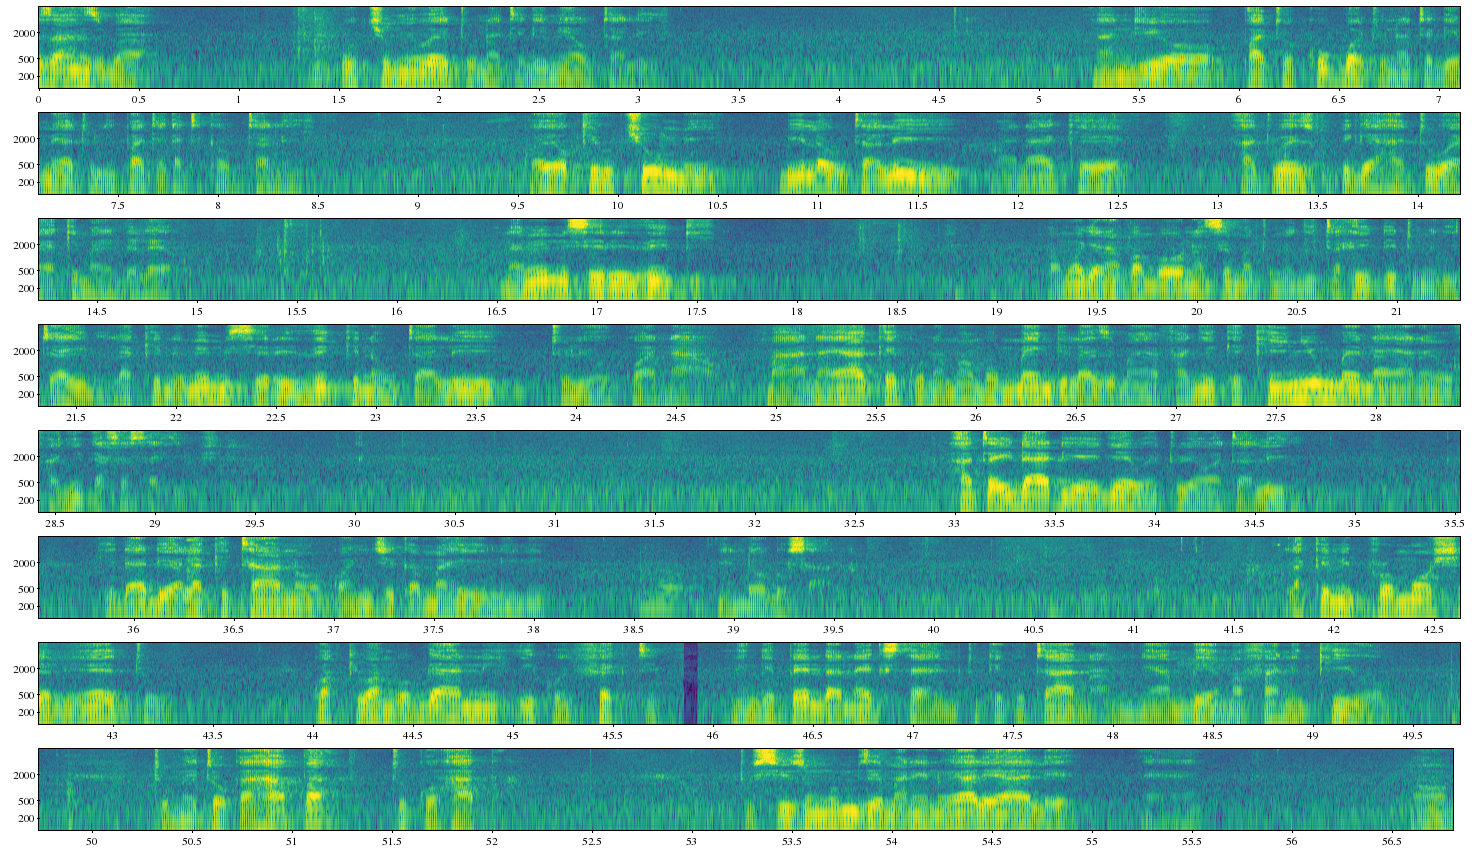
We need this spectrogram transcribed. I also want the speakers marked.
Speaker 1: Zanzibar uchumi wetu unategemea utalii, na ndio pato kubwa tunategemea tulipate katika utalii. Kwa hiyo kiuchumi, bila utalii, maana yake hatuwezi kupiga hatua ya kimaendeleo, na mimi siridhiki, pamoja na kwamba unasema tumejitahidi, tumejitahidi, lakini mimi siridhiki na utalii tuliokuwa nao. Maana yake kuna mambo mengi lazima yafanyike kinyume na yanayofanyika sasa hivi. Hata idadi yenyewe tu ya watalii, idadi ya laki tano kwa nchi kama hii ni, ni ndogo sana, lakini promotion yetu kwa kiwango gani iko effective? Ningependa next time tukikutana, mniambie mafanikio, tumetoka hapa, tuko hapa, tusizungumze maneno yale yale eh,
